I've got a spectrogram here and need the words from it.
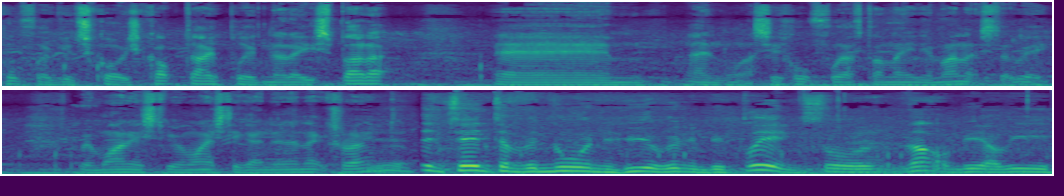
hopefully a good Scottish Cup tie played in the right spirit. Um, and let's say, hopefully after 90 minutes that we we managed to we managed to get into the next round. The incentive of knowing who you're going to be playing, so that'll be a wee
